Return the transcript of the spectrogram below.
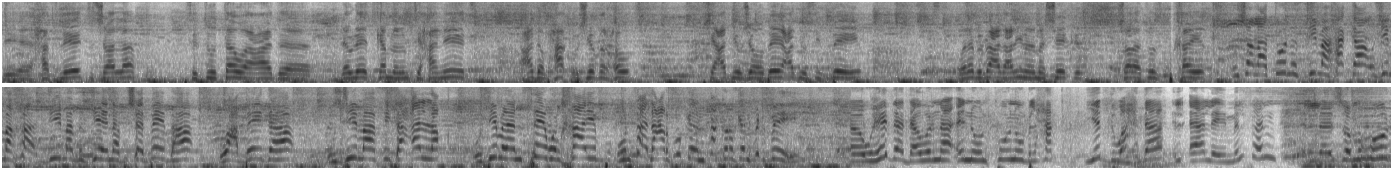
في حفلات إن شاء الله. surtout توا عاد الأولاد كملوا الامتحانات عندهم حق باش يفرحوا باش يعديوا جو باهي يعديوا صيف باهي. وربي بعد علينا المشاكل إن شاء الله تونس بخير. وإن شاء الله تونس ديما هكا وديما خ... ديما مزيانة بشبابها وعبادها وديما في تألق وديما نساو الخايب ونعرفوا كان نفكروا كان في الباهي وهذا دورنا إنه نكونوا بالحق يد واحدة الإعلام الفن الجمهور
